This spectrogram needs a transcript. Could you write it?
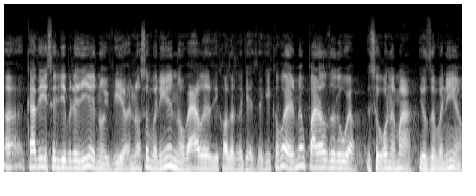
eh, cada dia a la llibreria no hi havia, no se venien novel·les i coses d'aquestes. Aquí que feia, el meu pare els duia de segona mà i els venia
